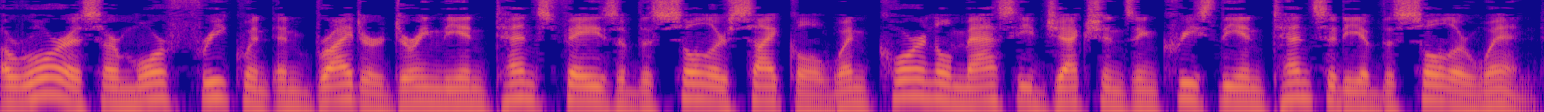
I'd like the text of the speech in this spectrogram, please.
Auroras are more frequent and brighter during the intense phase of the solar cycle when coronal mass ejections increase the intensity of the solar wind.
